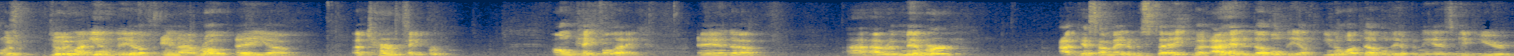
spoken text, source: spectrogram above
was doing my MDiv and I wrote a, uh, a term paper on kephale. And uh, I, I remember, I guess I made a mistake, but I had to double dip. You know what double dipping is? If you're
